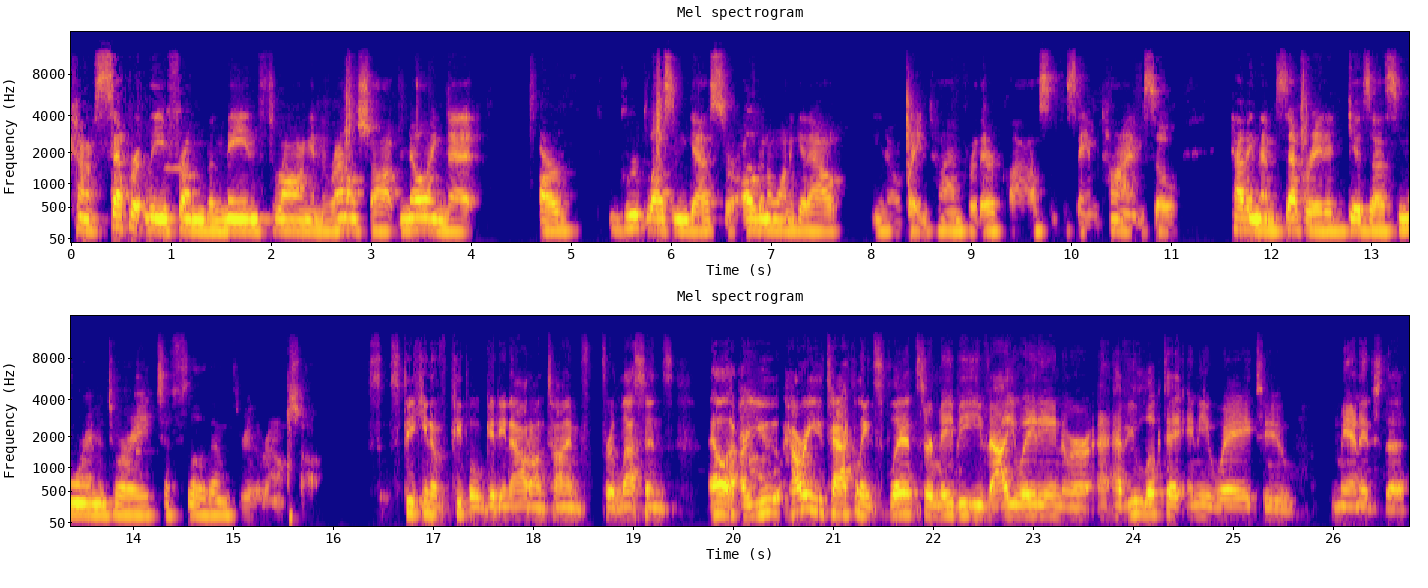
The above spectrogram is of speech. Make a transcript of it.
kind of separately from the main throng in the rental shop, knowing that our group lesson guests are all going to want to get out, you know, right in time for their class at the same time. So having them separated gives us more inventory to flow them through the rental shop. Speaking of people getting out on time for lessons, Elle, are you how are you tackling splits or maybe evaluating or have you looked at any way to manage the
